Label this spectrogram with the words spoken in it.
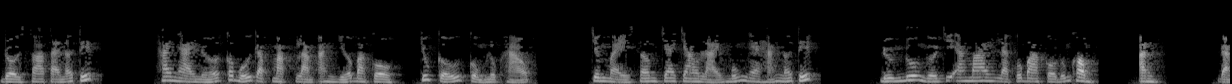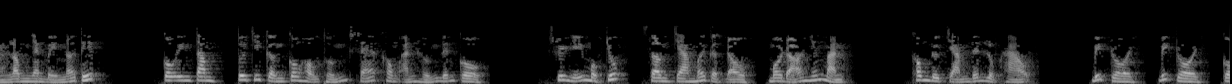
Rồi xoa tay nói tiếp. Hai ngày nữa có buổi gặp mặt làm ăn giữa ba cô, chú cửu cùng lục hạo. Chân mày sơm cha trao lại muốn nghe hắn nói tiếp. Đường đua ngựa chi An Mai là của ba cô đúng không? Anh. Đằng Long nhanh miệng nói tiếp. Cô yên tâm, tôi chỉ cần cô hậu thuẫn sẽ không ảnh hưởng đến cô. Suy nghĩ một chút, Sơn cha mới gật đầu, môi đỏ nhấn mạnh. Không được chạm đến lục hạo. Biết rồi, biết rồi, cô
